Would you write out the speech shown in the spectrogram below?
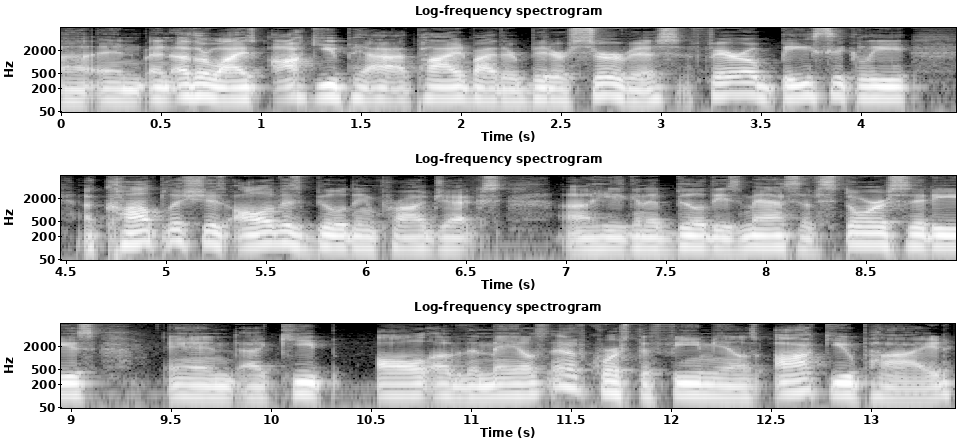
uh, and, and otherwise occupied by their bitter service, Pharaoh basically accomplishes all of his building projects. Uh, he's going to build these massive store cities and uh, keep all of the males and, of course, the females occupied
